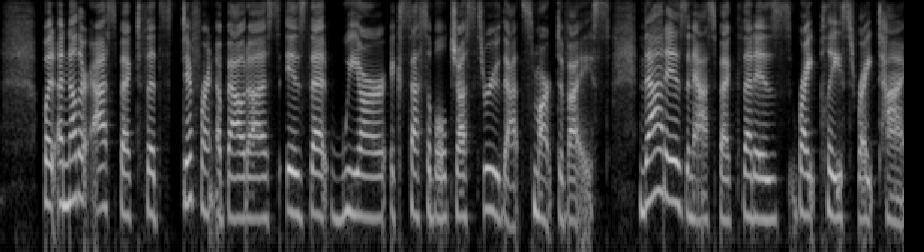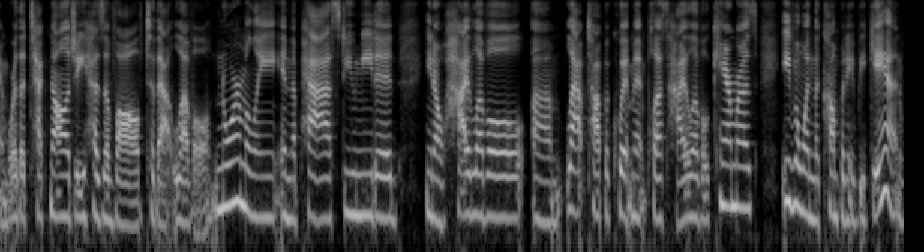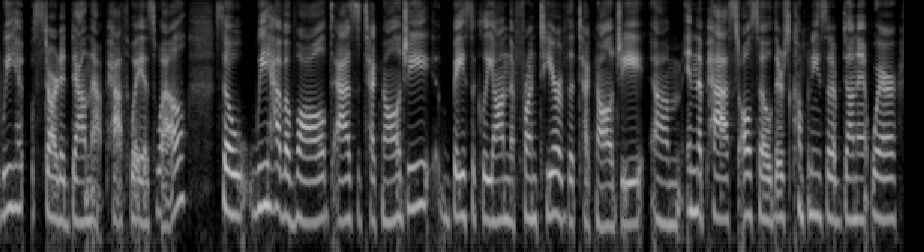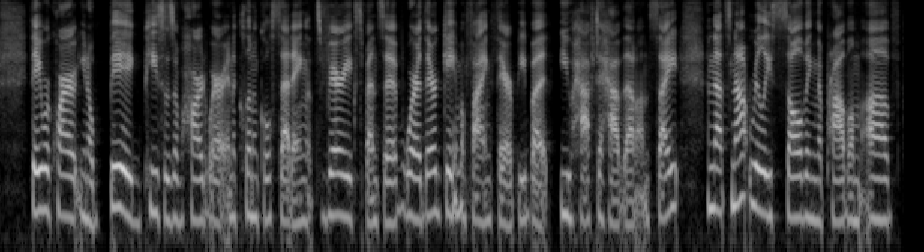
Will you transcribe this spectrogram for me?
But another aspect that's different about us is that we are accessible just through that smart device. That is an aspect that is right place, right time, where the technology has evolved to that level. Normally, in the past, you needed, you know, high level um, laptop equipment plus high level cameras. Even when the company began, we started down that pathway as well. So we have evolved as a technology, basically on the frontier of the technology. Um, in the past, also, there's companies that have done it where they require, you know, big pieces of hardware in a clinical setting that's very expensive, where they're gamifying therapy, but you have to have that on site. And that's not really solving the problem of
